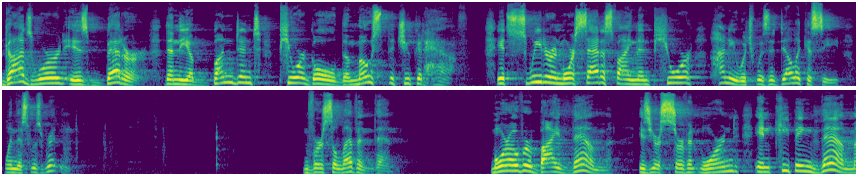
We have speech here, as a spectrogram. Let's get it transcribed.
God's word is better than the abundant pure gold, the most that you could have. It's sweeter and more satisfying than pure honey, which was a delicacy when this was written. Verse 11, then, moreover, by them is your servant warned. In keeping them,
